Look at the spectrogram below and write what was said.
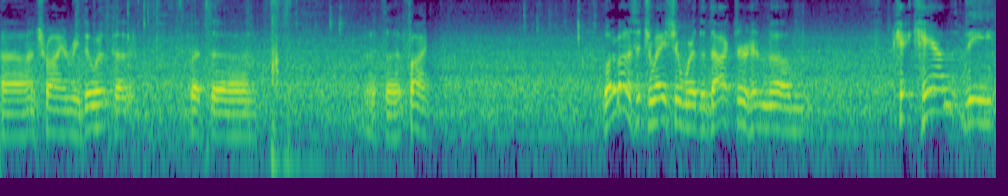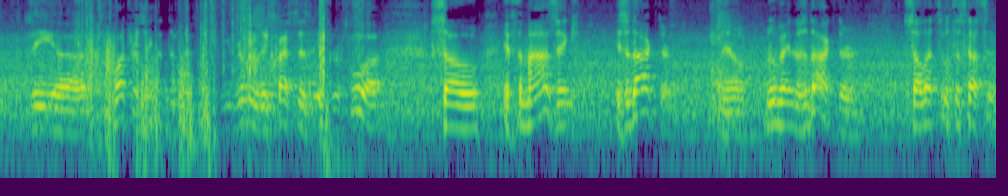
uh, and try and redo it, but but, uh, but uh, fine. What about a situation where the doctor him um, can, can, the the uh, what we're saying that the, the, really the request is, is refuah. So if the mazik is a doctor, you know, Ruben is a doctor, so let's we'll discuss it.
